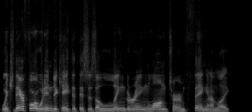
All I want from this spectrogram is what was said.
which therefore would indicate that this is a lingering long term thing. And I'm like,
